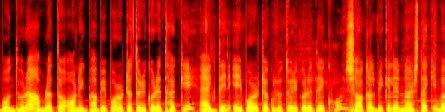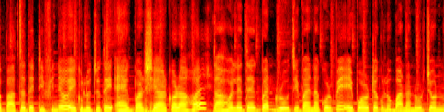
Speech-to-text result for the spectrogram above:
বন্ধুরা, আমরা তো অনেকভাবে পরোটা তৈরি করে থাকি। একদিন এই পরোটাগুলো তৈরি করে দেখুন। সকাল বিকেলের নাস্তা কিংবা বাচ্চাদের টিফিনেও এগুলো যদি একবার শেয়ার করা হয়, তাহলে দেখবেন রোজই বায়না করবে এই পরোটাগুলো বানানোর জন্য।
